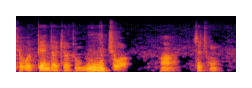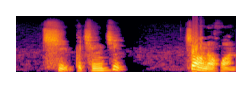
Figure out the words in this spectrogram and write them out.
就会变得这种污浊啊，这种气不清净。这样的话呢，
